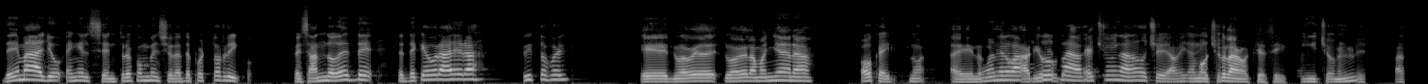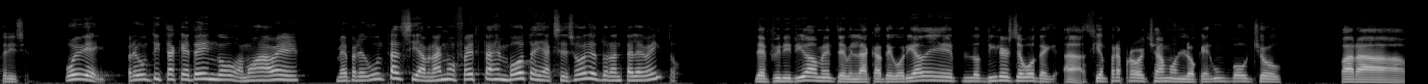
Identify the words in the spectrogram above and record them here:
de mayo en el Centro de Convenciones de Puerto Rico. Empezando desde, ¿desde qué hora era, Christopher? Eh, 9, de la mañana. Ok. No, eh, no, la, 8 de la noche, habían 8 de la noche, sí. Dicho, eh, Patricio. Muy bien. Preguntitas que tengo, vamos a ver. Me preguntan si habrán ofertas en botes y accesorios durante el evento. Definitivamente, en la categoría de los dealers de bote, ah, siempre aprovechamos lo que es un boat show para,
